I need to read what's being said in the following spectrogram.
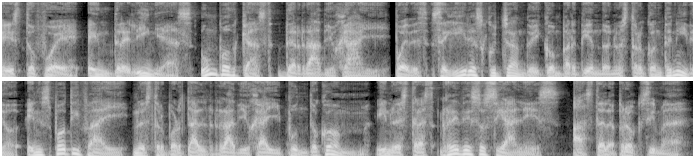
Esto fue Entre líneas, un podcast de Radio High. Puedes seguir escuchando y compartiendo nuestro contenido en Spotify, nuestro portal radiohigh.com y nuestras redes sociales. Hasta la próxima.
